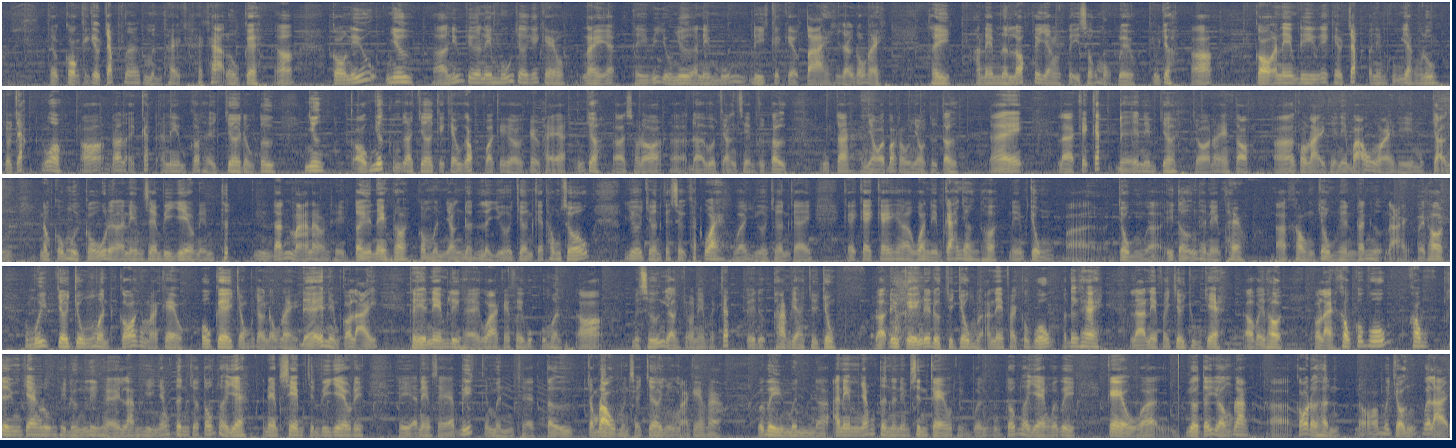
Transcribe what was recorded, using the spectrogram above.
còn cái kèo chấp mình thấy khá khá là ok. Đó còn nếu như à, nếu như anh em muốn chơi cái kèo này á thì ví dụ như anh em muốn đi cái kèo tài cái trận đấu này thì anh em nên lót cái dàn tỷ số một đều đúng chưa? Đó còn anh em đi với cái kèo chấp anh em cũng dằn luôn cho chắc đúng không? Đó đó là cách anh em có thể chơi đầu tư. Nhưng ổn nhất chúng ta chơi cái kèo gốc và cái kèo, kèo thẻ đúng chưa? À, sau đó à, đợi vào trận xem từ từ. Chúng ta nhồi bắt đầu nhồi từ từ. Đấy là cái cách để anh em chơi cho nó an toàn. À, còn lại thì anh em báo ngoài thì một trận năm cũ 10 cũ nữa anh em xem video anh em thích đánh mã nào thì tùy anh em thôi. Còn mình nhận định là dựa trên cái thông số dựa trên cái sự khách quan và dựa trên cái cái cái cái, cái uh, quan điểm cá nhân thôi. Nếu trùng uh, trùng uh, ý tưởng thì anh em theo à, không trùng nên đánh ngược lại. Vậy thôi. Còn muốn chơi chung của mình có cái mã kèo ok trong cái trận đấu này. Để anh em có lãi thì anh em liên hệ qua cái facebook của mình. Đó mình sướng hướng dẫn cho anh em cái cách để được tham gia chơi chung. Đó điều kiện để được chơi chung là anh em phải có vốn. Cái thứ hai là anh em phải chơi chung trang. Đó vậy thôi. Còn lại không có vốn không chơi chung trang luôn thì đừng liên hệ làm gì nhắn tin cho tốn thời gian. Anh em xem trên video đi thì anh em sẽ biết mình sẽ tự trong đầu mình sẽ chơi những mã kèo nào bởi vì mình à, anh em nhắn tin anh em xin kèo thì vẫn cũng tốn thời gian. Bởi vì kèo à, giờ tới giờ ông lăng à, có đội hình nó mới chuẩn. Với lại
